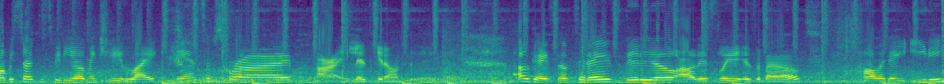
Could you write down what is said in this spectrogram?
Before we start this video, make sure you like and subscribe. All right, let's get on to it. Okay, so today's video obviously is about holiday eating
